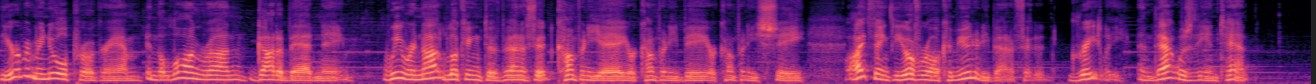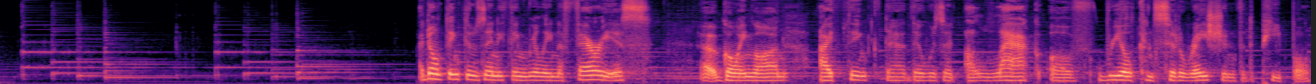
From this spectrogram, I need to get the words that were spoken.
The Urban Renewal Program, in the long run, got a bad name. We were not looking to benefit Company A or Company B or Company C. I think the overall community benefited greatly, and that was the intent. I don't think there was anything really nefarious uh, going on. I think that there was a, a, lack of real consideration for the people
